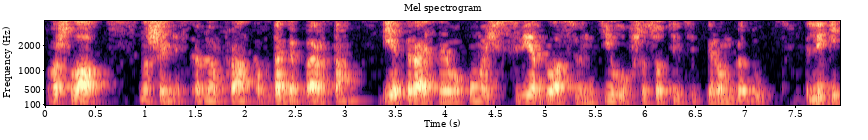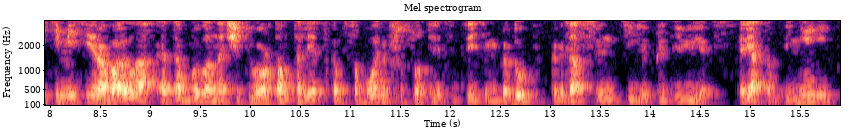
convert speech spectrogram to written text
вошла в сношение с королем франков Дагобертом и, опираясь на его помощь, свергла Свинтилу в 631 году. Легитимизировала это было на Четвертом Толецком соборе в 633 году, когда Свинтиле предъявили ряд обвинений,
